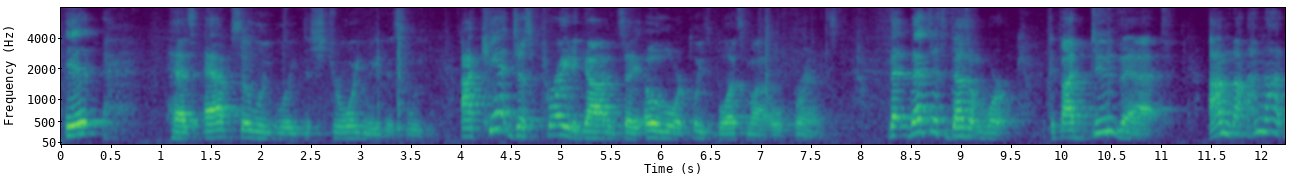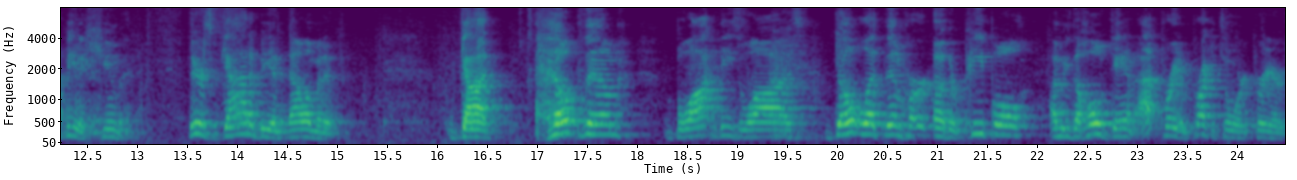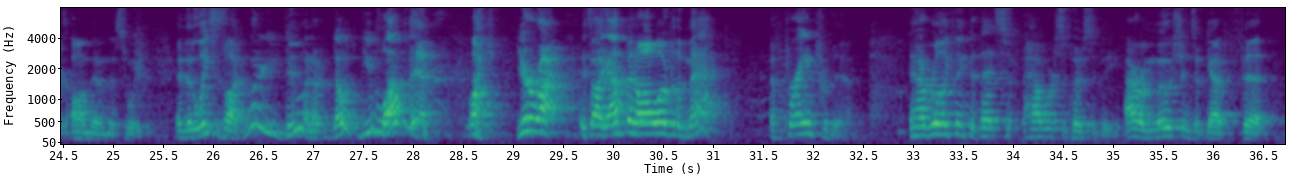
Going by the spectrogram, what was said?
It has absolutely destroyed me this week. I can't just pray to God and say, Oh Lord, please bless my old friends. That, that just doesn't work. If I do that, I'm not, I'm not being a human. There's got to be an element of God, help them block these lies. Don't let them hurt other people. I mean, the whole gamut. I prayed imprecatory prayers on them this week. And then Lisa's like, What are you doing? Don't you love them? Like, you're right. It's like I've been all over the map of praying for them. And I really think that that's how we're supposed to be. Our emotions have got to fit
